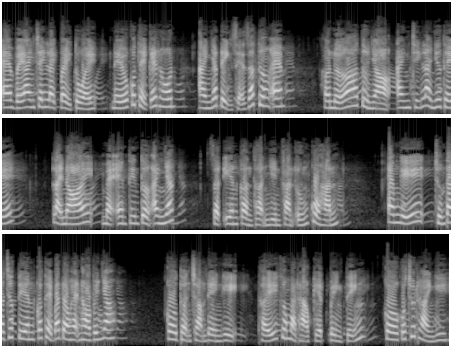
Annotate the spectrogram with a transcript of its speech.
em với anh chênh lệch 7 tuổi, nếu có thể kết hôn, anh nhất định sẽ rất thương em. Hơn nữa từ nhỏ anh chính là như thế. Lại nói mẹ em tin tưởng anh nhất. Giật Yên cẩn thận nhìn phản ứng của hắn. Em nghĩ chúng ta trước tiên có thể bắt đầu hẹn hò với nhau. Cô thận trọng đề nghị, thấy gương mặt Hạo Kiệt bình tĩnh, cô có chút hoài nghi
